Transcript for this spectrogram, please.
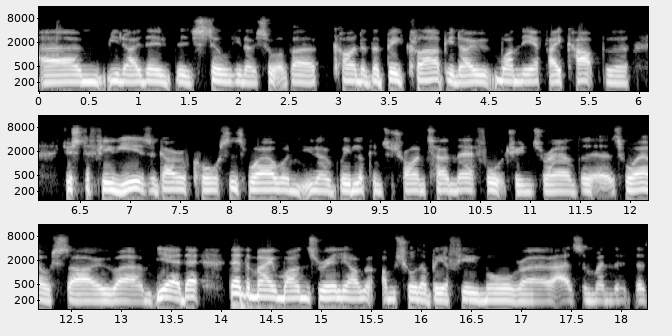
Um, you know, they're, they're, still, you know, sort of a kind of a big club, you know, won the FA Cup uh, just a few years ago, of course, as well. And, you know, we're looking to try and turn their fortunes around as well. So, um, yeah, they're, they're the main ones, really. I'm, I'm sure there'll be a few more uh, as and when the, the,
